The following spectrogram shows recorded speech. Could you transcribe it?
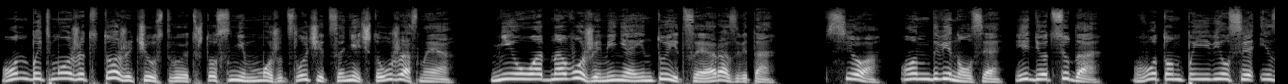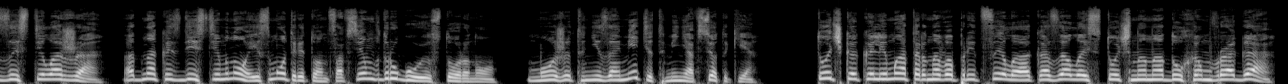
Он, быть может, тоже чувствует, что с ним может случиться нечто ужасное. Не у одного же меня интуиция развита. Все, он двинулся, идет сюда. Вот он появился из-за стеллажа. Однако здесь темно, и смотрит он совсем в другую сторону. Может, не заметит меня все-таки? Точка коллиматорного прицела оказалась точно над ухом врага,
